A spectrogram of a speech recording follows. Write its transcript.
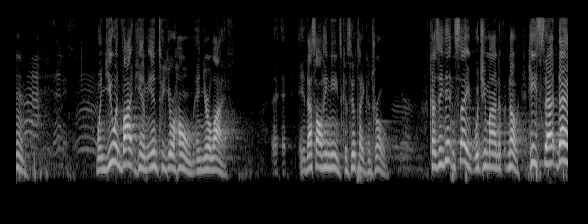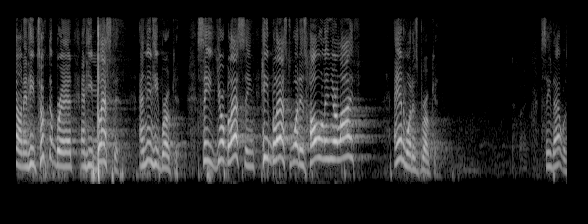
mm, when you invite him into your home and your life, eh, eh, that's all he needs because he'll take control. Because he didn't say, Would you mind if. No, he sat down and he took the bread and he blessed it, and then he broke it. See, your blessing, He blessed what is whole in your life and what is broken. See, that was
